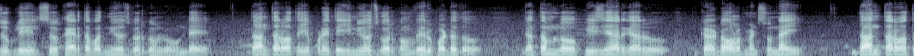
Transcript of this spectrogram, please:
జూబ్లీహిల్స్ ఖైరతాబాద్ నియోజకవర్గంలో ఉండే దాని తర్వాత ఎప్పుడైతే ఈ నియోజకవర్గం వేరుపడ్డదో గతంలో పీజీఆర్ గారు ఇక్కడ డెవలప్మెంట్స్ ఉన్నాయి. దాని తర్వాత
